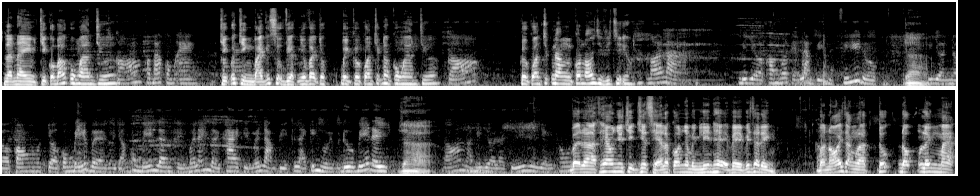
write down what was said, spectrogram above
Lần này chị có báo công an chưa? có có báo công an Chị có trình bày cái sự việc như vậy cho bên cơ quan chức năng công an chưa? có Cơ quan chức năng có nói gì với chị không? nói là bây giờ không có thể làm việc một phía được Dạ. bây giờ nhờ con chờ con bé về rồi dẫn con bé lên thì mới lấy lời khai thì mới làm việc lại cái người mà đưa bé đi Dạ. đó là bây giờ là chỉ như vậy thôi Vậy là theo như chị chia sẻ là con nhà mình liên hệ về với gia đình và nói rằng là tự động lên mạng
